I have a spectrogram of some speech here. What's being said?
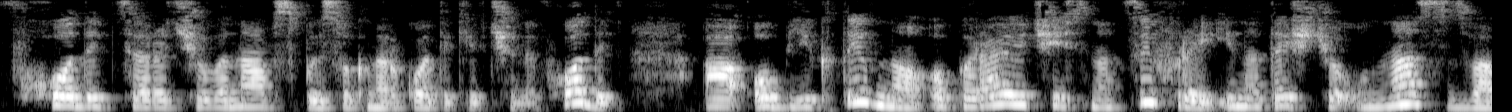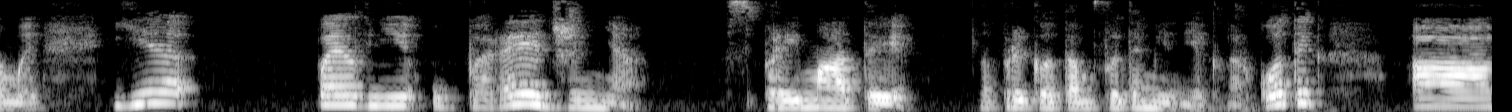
входить ця речовина в список наркотиків чи не входить, а об'єктивно опираючись на цифри і на те, що у нас з вами є певні упередження сприймати, наприклад, амфетамін як наркотик, а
